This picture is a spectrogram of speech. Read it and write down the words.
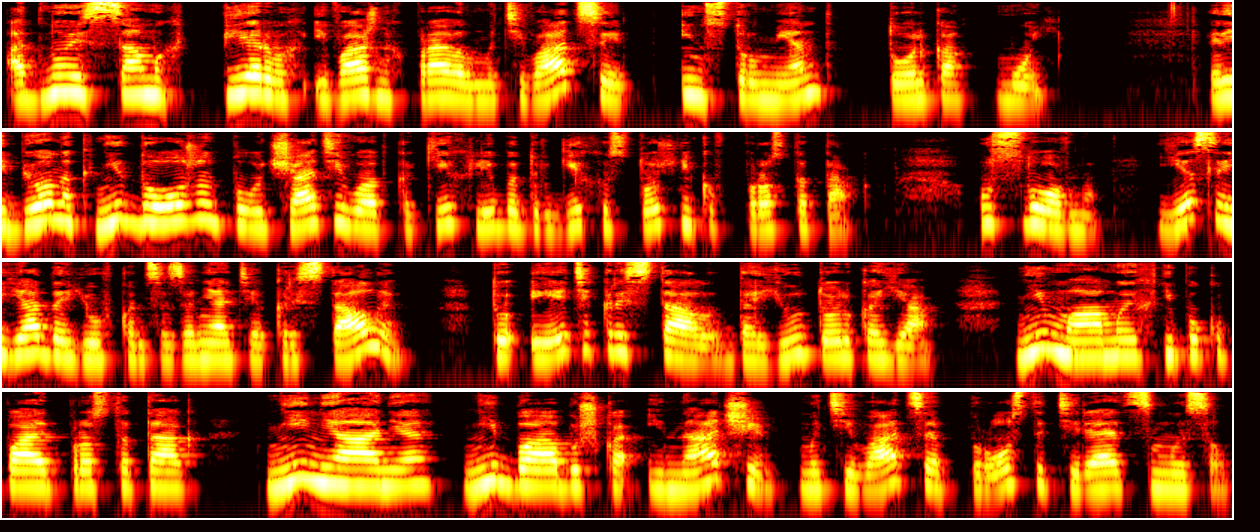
Одно из самых первых и важных правил мотивации – инструмент только мой. Ребенок не должен получать его от каких-либо других источников просто так. Условно, если я даю в конце занятия кристаллы, то эти кристаллы даю только я. Ни мама их не покупает просто так, ни няня, ни бабушка, иначе мотивация просто теряет смысл.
